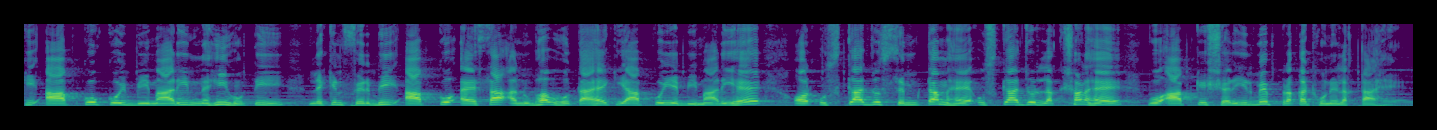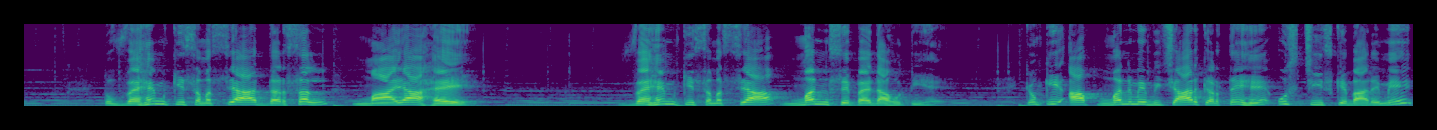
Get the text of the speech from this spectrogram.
कि आपको कोई बीमारी नहीं होती, लेकिन फिर भी आपको ऐसा अनुभव होता है कि आपको ये बीमारी है और उसका जो सिम्टम है, उसका जो लक्षण है, वो आपके शरीर में प्रकट होने लगता है। तो वहम की समस्या दरअसल माया है। वहम की समस्या मन से पैदा होती है। क्योंकि आप मन में विचार करते हैं उस चीज़ के बारे में,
